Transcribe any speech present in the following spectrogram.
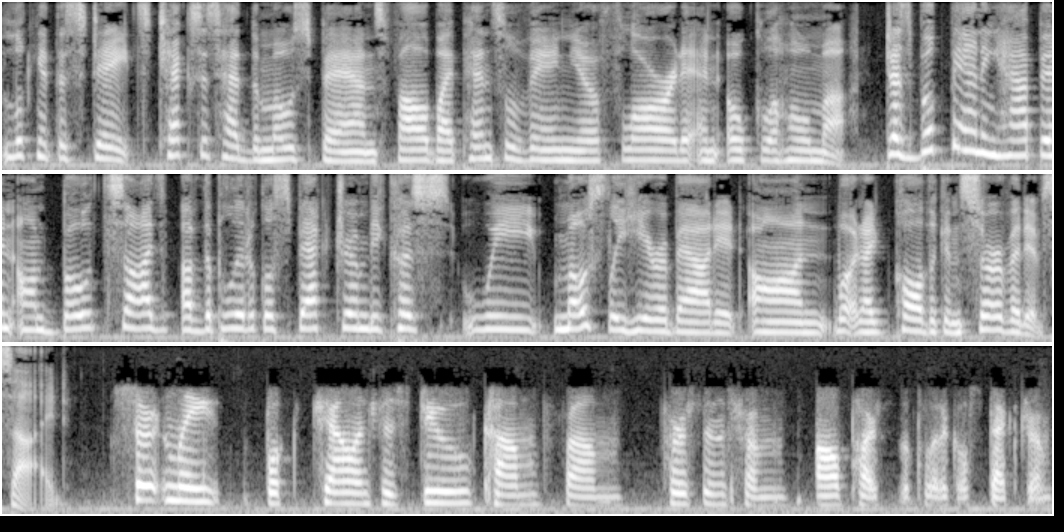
Looking at the states, Texas had the most bans, followed by Pennsylvania, Florida, and Oklahoma. Does book banning happen on both sides of the political spectrum? Because we mostly hear about it on what I'd call the conservative side. Certainly, book challenges do come from persons from all parts of the political spectrum.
